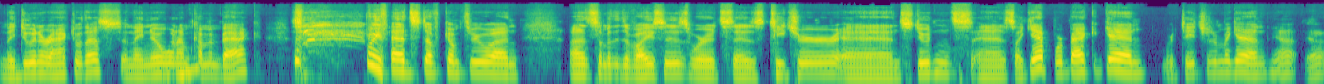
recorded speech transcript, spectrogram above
they do interact with us, and they know when I'm Mhm. coming back. We've had stuff come through on on some of the devices where it says teacher and students, and it's like, "Yep, we're back again. We're teaching them again." Yeah, yeah.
